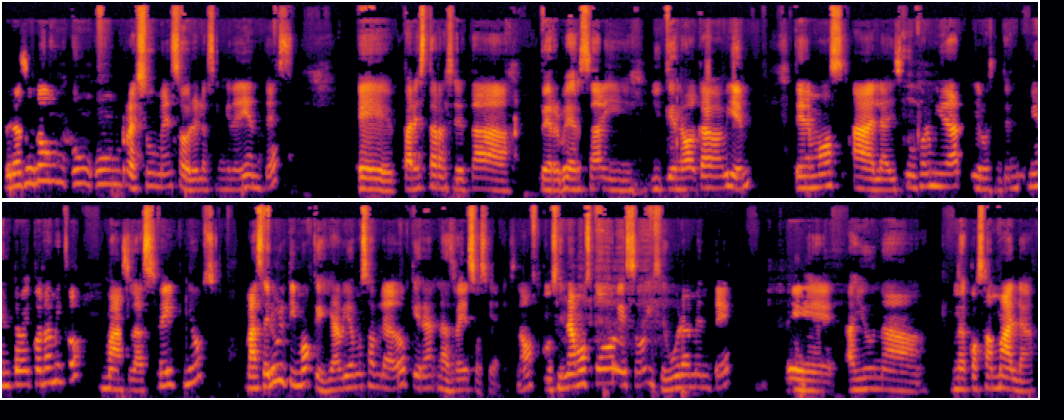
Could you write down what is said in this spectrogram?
pero haciendo un, un, un resumen sobre los ingredientes, eh, para esta receta perversa y, y, que no acaba bien, tenemos a la disconformidad y el resentimiento económico, más las fake news, más el último, que ya habíamos hablado, que eran las redes sociales, ¿no? Cocinamos todo eso y seguramente eh, hay una, una cosa mala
